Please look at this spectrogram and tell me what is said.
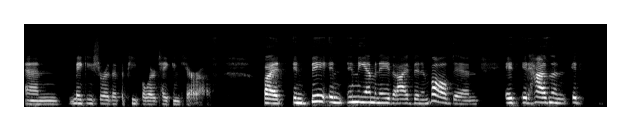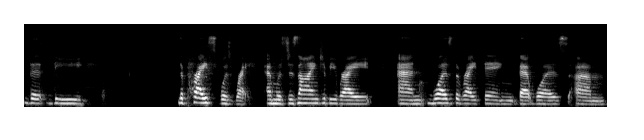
and making sure that the people are taken care of. But in in, in the m&a that i've been involved in it, it hasn't it the the the price was right and was designed to be right and was the right thing that was um,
